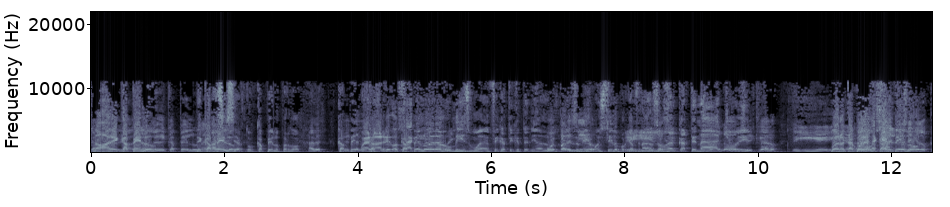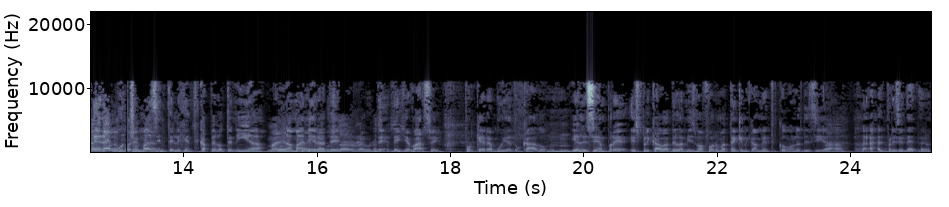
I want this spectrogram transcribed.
No, de Capello. hablé de Capello. De más. Ah, es cierto, Capelo, perdón. A ver, Cape- ahorita- Bueno, Arrigo Sacchi. era lo mismo, ¿eh? fíjate que tenía el, Muy el parecido. mismo estilo, porque al Y- final y son el catenacho. No, y- sí, claro. Y- y- Bueno, y ¿te acuerdas de Capello quedó era mucho el más final. inteligente. Capello tenía Me- una manera de, de, de llevarse, porque era muy educado. Y él siempre explicaba de la misma forma técnicamente, como le decía Ajá, al presidente. ¿no?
